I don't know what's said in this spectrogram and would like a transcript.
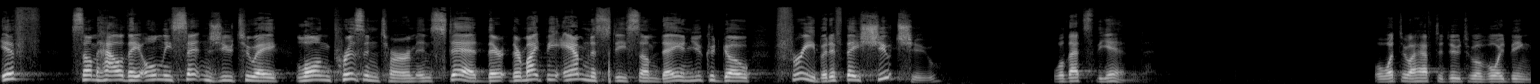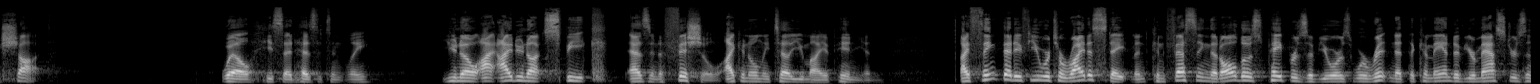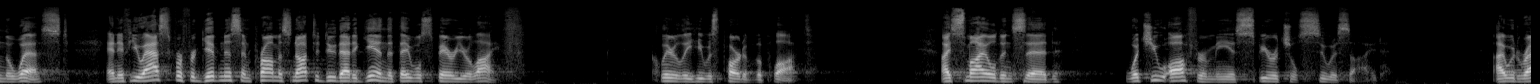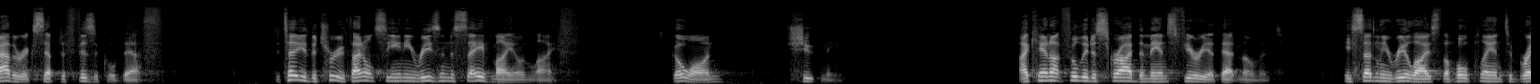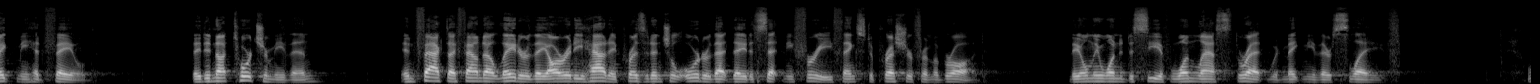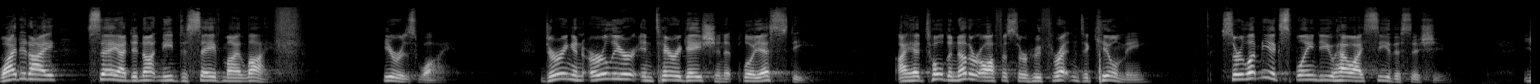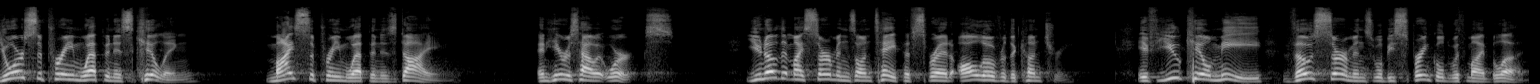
If somehow they only sentence you to a long prison term instead, there, there might be amnesty someday and you could go free. But if they shoot you, well, that's the end. Well, what do I have to do to avoid being shot? Well, he said hesitantly, you know, I, I do not speak as an official, I can only tell you my opinion. I think that if you were to write a statement confessing that all those papers of yours were written at the command of your masters in the West, and if you ask for forgiveness and promise not to do that again, that they will spare your life. Clearly, he was part of the plot. I smiled and said, What you offer me is spiritual suicide. I would rather accept a physical death. To tell you the truth, I don't see any reason to save my own life. Go on, shoot me. I cannot fully describe the man's fury at that moment. He suddenly realized the whole plan to break me had failed. They did not torture me then. In fact, I found out later they already had a presidential order that day to set me free, thanks to pressure from abroad. They only wanted to see if one last threat would make me their slave. Why did I say I did not need to save my life? Here is why. During an earlier interrogation at Ploiesti, I had told another officer who threatened to kill me, Sir, let me explain to you how I see this issue. Your supreme weapon is killing, my supreme weapon is dying. And here is how it works. You know that my sermons on tape have spread all over the country. If you kill me, those sermons will be sprinkled with my blood.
